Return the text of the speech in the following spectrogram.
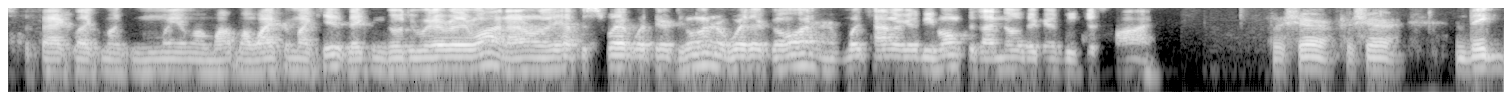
just the fact like my, my my wife and my kids, they can go do whatever they want. I don't really have to sweat what they're doing or where they're going or what time they're going to be home because I know they're going to be just fine. For sure, for sure. Big,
